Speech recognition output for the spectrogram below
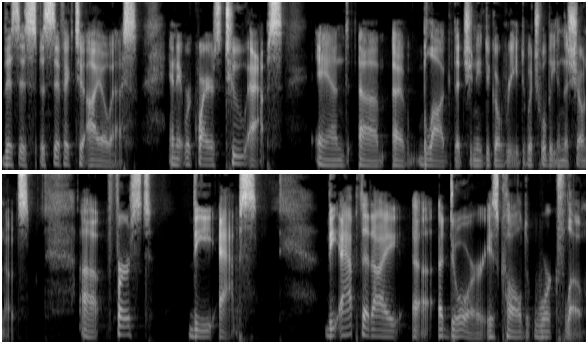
this is specific to iOS, and it requires two apps and um, a blog that you need to go read, which will be in the show notes. Uh, first, the apps the app that I uh, adore is called Workflow.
